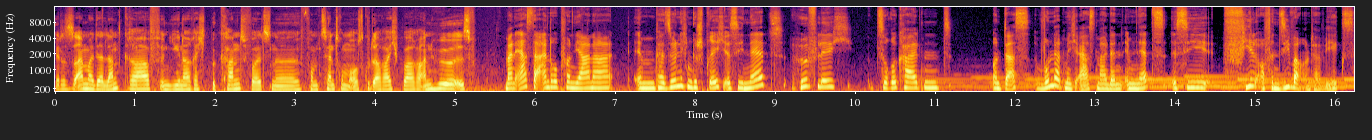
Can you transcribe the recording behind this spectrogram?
Ja, das ist einmal der Landgraf, in Jena recht bekannt, weil es eine vom Zentrum aus gut erreichbare Anhöhe ist. Mein erster Eindruck von Jana im persönlichen Gespräch ist sie nett, höflich, zurückhaltend. Und das wundert mich erstmal, denn im Netz ist sie viel offensiver unterwegs.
